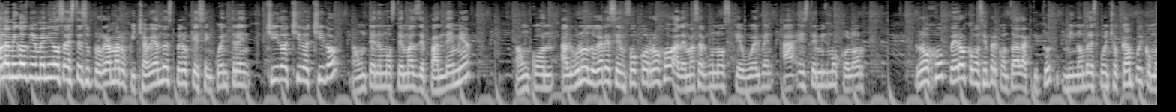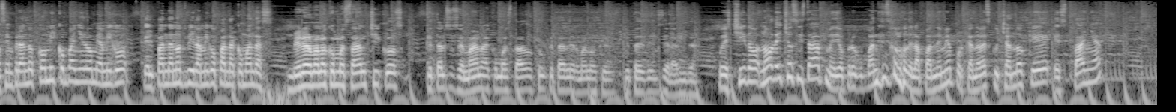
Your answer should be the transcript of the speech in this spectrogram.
Hola amigos, bienvenidos a este su programa Ruquichaveando. Espero que se encuentren chido, chido, chido. Aún tenemos temas de pandemia, aún con algunos lugares en foco rojo, además algunos que vuelven a este mismo color rojo, pero como siempre con toda la actitud. Mi nombre es Poncho Campo y como siempre ando con mi compañero, mi amigo, el Panda Notville. Amigo Panda, ¿cómo andas? Bien hermano, ¿cómo están chicos? ¿Qué tal su semana? ¿Cómo ha estado? ¿Tú qué tal hermano? ¿Qué, qué te dice la vida? Pues chido, no, de hecho sí estaba medio preocupante eso lo de la pandemia porque andaba escuchando que España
